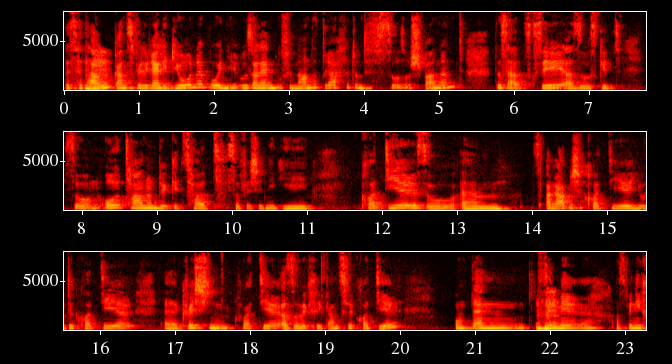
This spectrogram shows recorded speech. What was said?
es hat mhm. auch ganz viele Religionen, die in Jerusalem aufeinandertreffen und es ist so, so spannend, das auch zu sehen. Also es gibt so ein Old Town und da gibt es halt so verschiedene Quartiere, so ähm, das arabische Quartier, Judenquartier, äh, Christian Quartier, also wirklich ganz viele Quartiere. Und dann mhm. sind wir, also bin ich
